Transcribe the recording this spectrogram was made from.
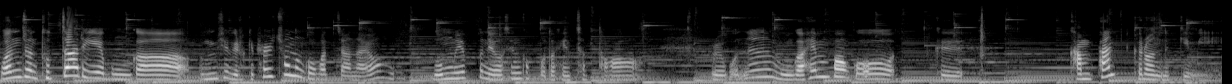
완전 돗자리에 뭔가 음식 이렇게 펼쳐놓은 것 같지 않아요? 너무 예쁘네요. 생각보다 괜찮다. 그리고는 뭔가 햄버거 그 간판 그런 느낌이에요.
